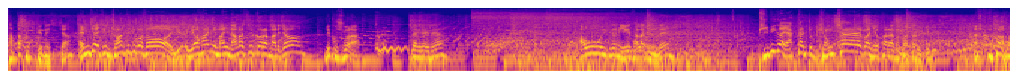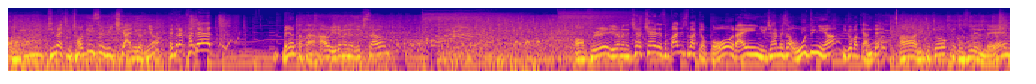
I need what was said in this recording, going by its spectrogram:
답답해 죽겠네 진짜. MG가 지금 저한테 죽어서 여, 여한이 많이 남았을 거란 말이죠? 리코 죽어라. 기다려 기다려 기다려 아우 이렇게 되면 얘기 달라지는데. 비비가 약간 좀 경찰관 역할하는 것 같다 느낌? 비비가 지금 저기 있을 위치가 아니거든요? 얘들아 가자! 면역 땄다. 아우 이러면은 눈치 싸움 어 불 이러면은 체력 채워야 돼서 빠질 수밖에 없고 라인 유지하면서 5등이야? 이거밖에 안 돼? 아 리코 조금 거슬리는데.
